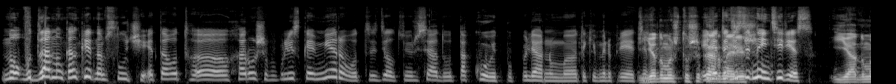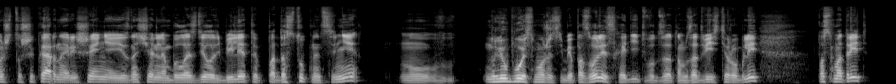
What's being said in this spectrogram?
Но в данном конкретном случае это вот э, хорошая популистская мера, вот сделать универсиаду вот такой вот популярным э, таким мероприятием. Я думаю, что Или это шикарное действительно решение. интерес? Я думаю, что шикарное решение изначально было сделать билеты по доступной цене. Ну, ну, любой сможет себе позволить сходить вот за, там, за 200 рублей, посмотреть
